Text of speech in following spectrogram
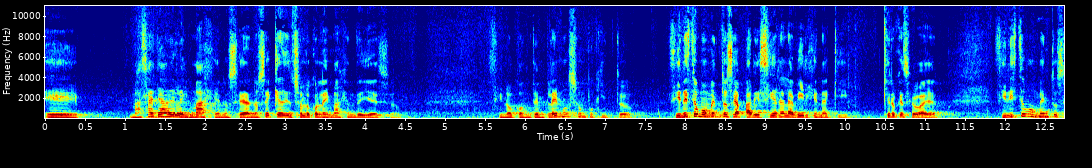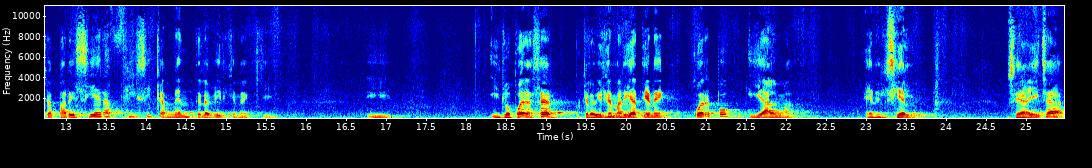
eh, más allá de la imagen, o sea, no se queden solo con la imagen de Yeso, sino contemplemos un poquito, si en este momento se apareciera la Virgen aquí, quiero que se vayan, si en este momento se apareciera físicamente la Virgen aquí, y, y lo puede hacer, porque la Virgen María tiene cuerpo y alma en el cielo. O sea, ella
